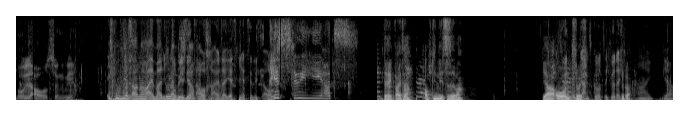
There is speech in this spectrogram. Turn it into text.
null aus irgendwie. Ich probiere es auch noch einmal, Ich nur damit probier's ich jetzt auch, nachvollziehen kann. Alter. Jetzt, jetzt will ich's auch. History hat's. Direkt weiter. Auf die nächste Silber. Ja, Ich und durch. Ganz kurz, ich würde euch. Super. Ah, ja.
